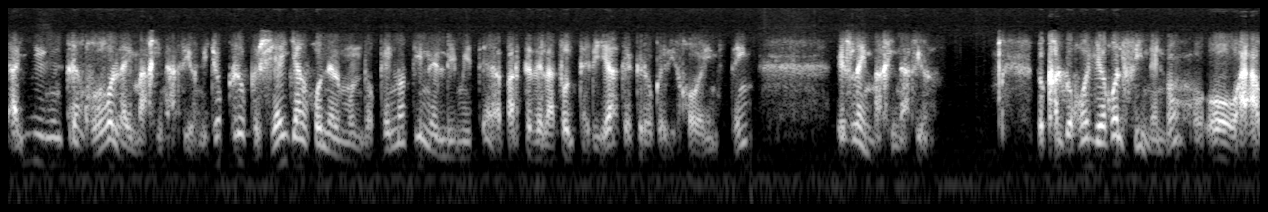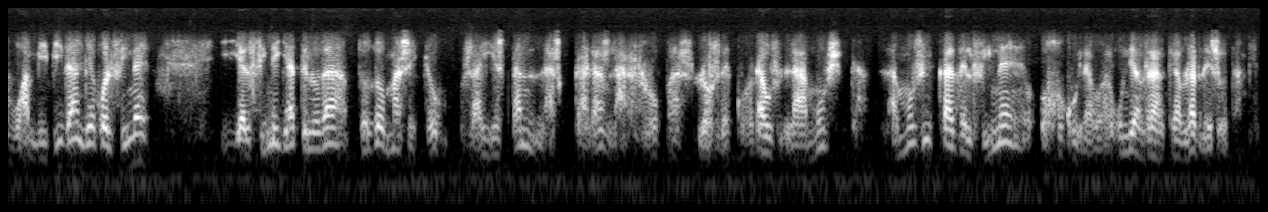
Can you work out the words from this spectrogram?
ahí entra en juego la imaginación. Y yo creo que si hay algo en el mundo que no tiene límite, aparte de la tontería, que creo que dijo Einstein, es la imaginación. Pero luego llegó el cine, ¿no? O a, o a mi vida llegó el cine y el cine ya te lo da todo más hecho. Pues ahí están las caras, las ropas, los decorados, la música. La música del cine, ojo, cuidado, algún día habrá que hablar de eso también.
